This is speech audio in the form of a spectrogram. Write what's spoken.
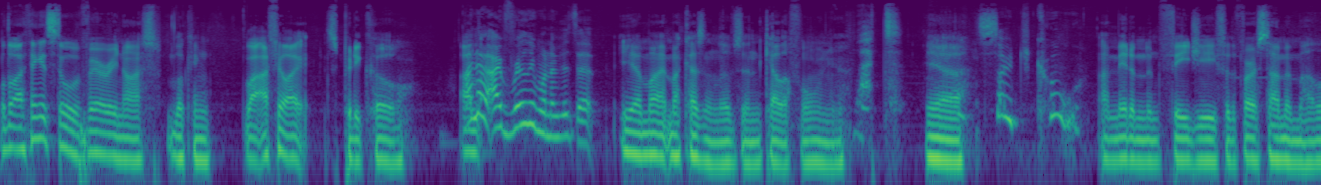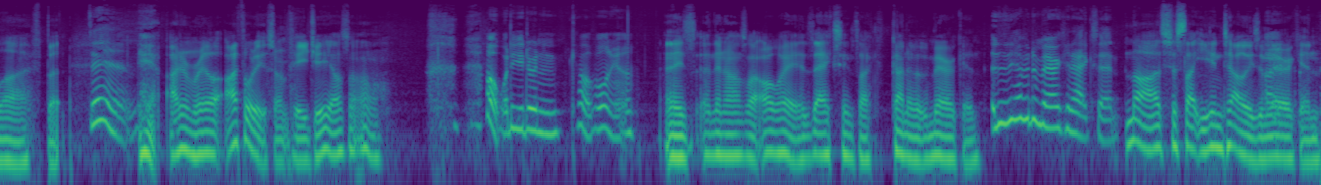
Although I think it's still very nice looking. Like I feel like it's pretty cool. I Um, know. I really want to visit. Yeah, my my cousin lives in California. What? Yeah, It's so cool. I met him in Fiji for the first time in my life, but Damn. yeah, I didn't realize. I thought he was from Fiji. I was like, oh, Oh, what are you doing in California? and, he's, and then I was like, oh wait, his accent's like kind of American. Does he have an American accent? No, it's just like you can tell he's American.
